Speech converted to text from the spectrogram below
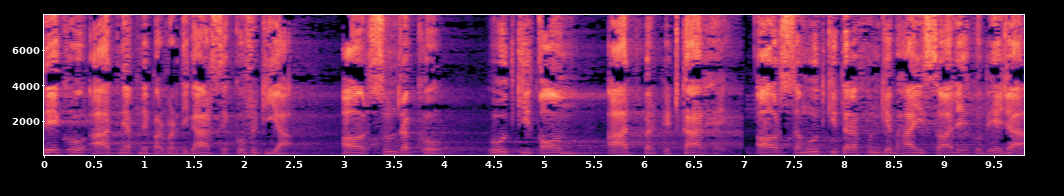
دیکھو آد نے اپنے پروردگار سے کفر کیا اور سن رکھو، ہود کی قوم آد پر پھٹکار ہے۔ اور سمود کی طرف ان کے بھائی صالح کو بھیجا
